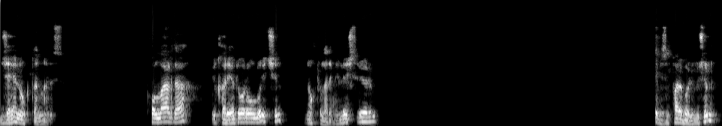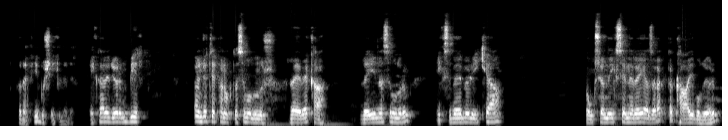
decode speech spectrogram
C noktamız. Kollar da yukarıya doğru olduğu için noktaları birleştiriyorum. İşte bizim parabolümüzün grafiği bu şekildedir. Tekrar ediyorum. 1. Önce tepe noktası bulunur. R ve K. R'yi nasıl bulurum? Eksi B bölü 2A. Fonksiyonda x yerine R yazarak da K'yı buluyorum.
